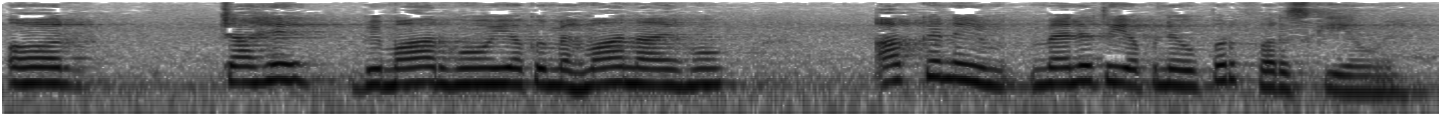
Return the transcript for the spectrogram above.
اور چاہے بیمار ہو یا کوئی مہمان آئے ہوں، آپ کے نہیں، میں نے تو یہ اپنے اوپر فرض کیے ہوئے ہیں۔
